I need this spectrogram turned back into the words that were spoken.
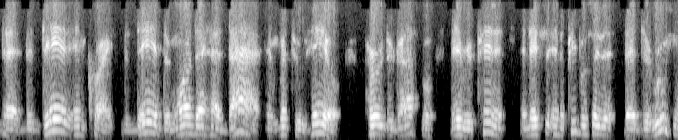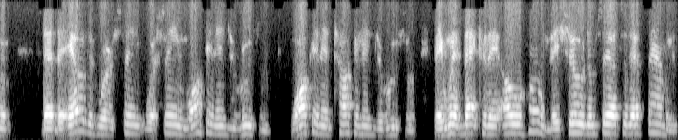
that the dead in Christ, the dead, the ones that had died and went to hell, heard the gospel, they repented, and they and the people say that that Jerusalem, that the elders were seen were seen walking in Jerusalem, walking and talking in Jerusalem. They went back to their old home. They showed themselves to their families,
